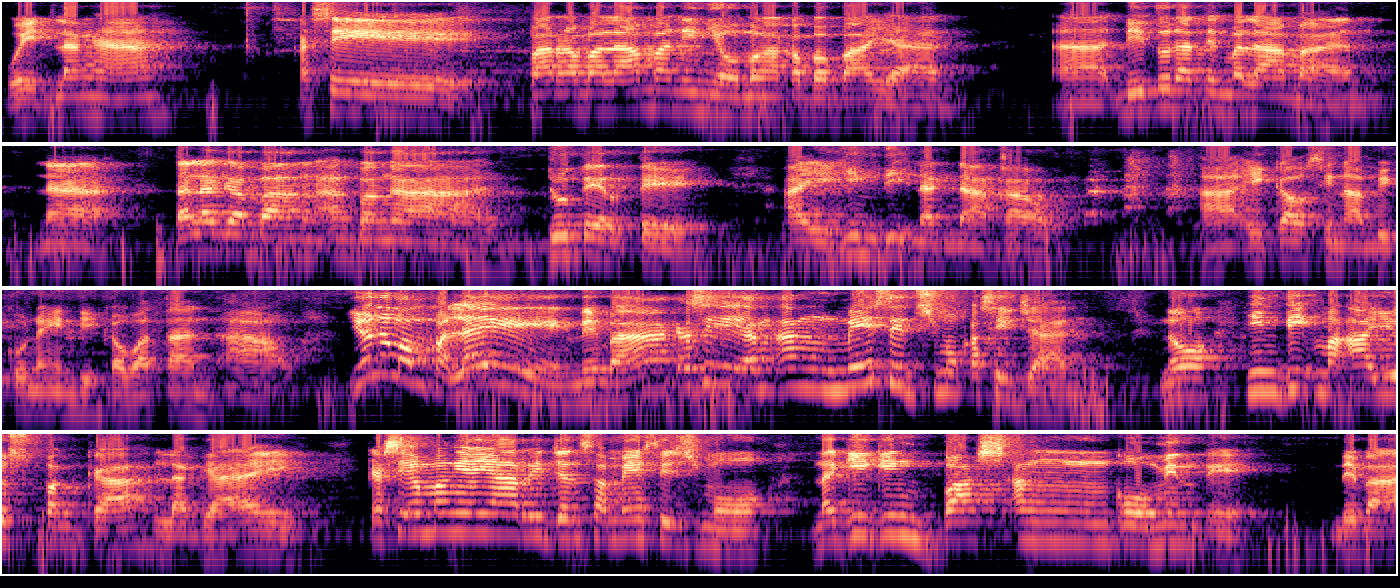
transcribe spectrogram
Wait lang ha. Kasi, para malaman ninyo, mga kababayan, ah, dito natin malaman na talaga bang ang mga Duterte ay hindi nagnakaw. Ah, ikaw sinabi ko na hindi kawatan. Aw. Yun naman pala eh, 'di ba? Kasi ang ang message mo kasi diyan, no, hindi maayos pagkalagay. Kasi ang mangyayari diyan sa message mo, nagiging bash ang comment eh, 'di ba?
